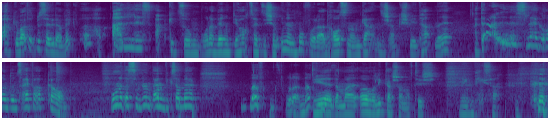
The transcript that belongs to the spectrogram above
Hat gewartet, bis er wieder weg war, hat alles abgezogen, Bruder, während die Hochzeit sich im Innenhof oder draußen am Garten sich abgespielt hat, ne? Hat er alles leer geräumt und ist einfach abgehauen. Ohne dass ihn irgendein Wichser merkt. Nafris, Bruder, Nafris. Hier, dann mal Euro liegt da schon auf Tisch. Wegen Wichser.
